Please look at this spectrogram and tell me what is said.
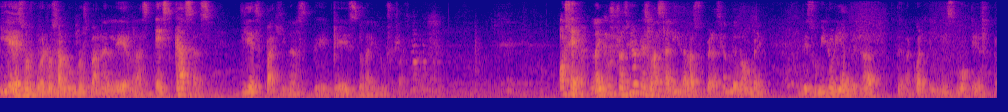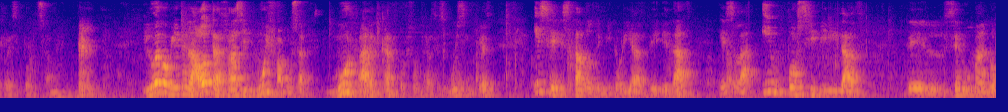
y esos buenos alumnos van a leer las escasas 10 páginas de qué es la ilustración. O sea, la ilustración es la salida, la superación del hombre de su minoría de edad de la cual él mismo es responsable. Y luego viene la otra frase muy famosa, muy rara en Kant, porque son frases muy simples. Ese estado de minoría de edad es la imposibilidad del ser humano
